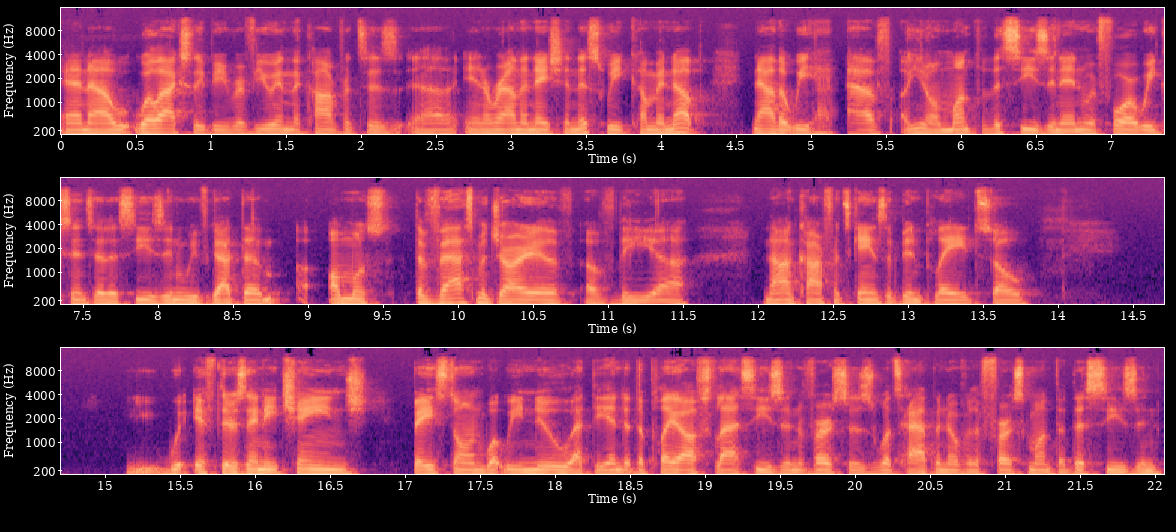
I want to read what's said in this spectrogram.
And uh, we'll actually be reviewing the conferences uh, in around the nation this week coming up. Now that we have you know a month of the season in, we're four weeks into the season. We've got the almost the vast majority of of the uh, non-conference games have been played. So if there's any change based on what we knew at the end of the playoffs last season versus what's happened over the first month of this season,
